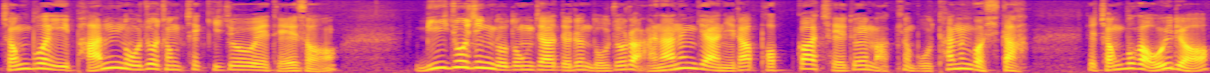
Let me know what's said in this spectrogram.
정부의 이 반노조 정책 기조에 대해서 미조직 노동자들은 노조를 안 하는 게 아니라 법과 제도에 막혀 못하는 것이다. 정부가 오히려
